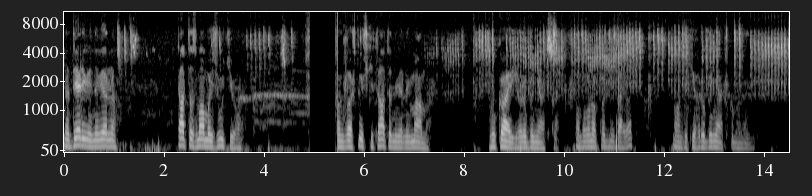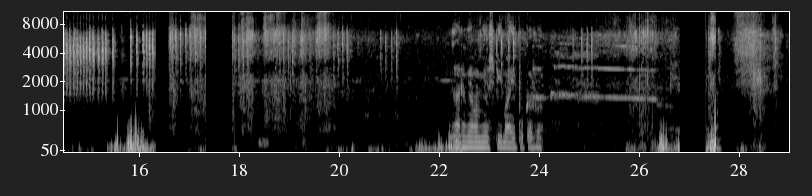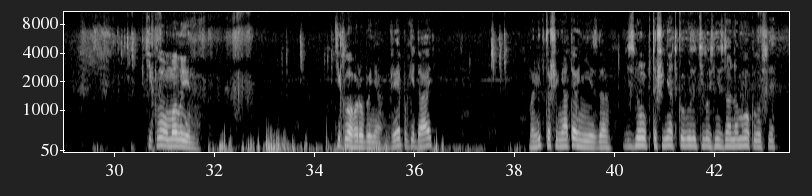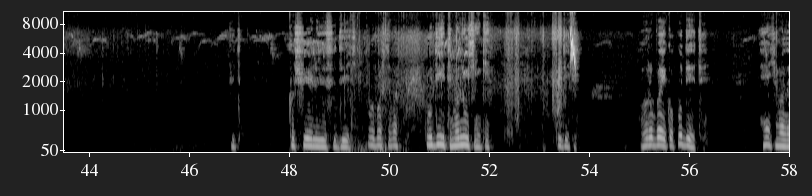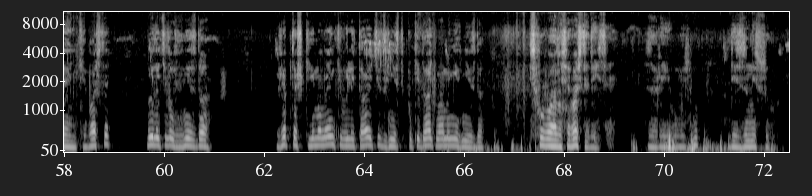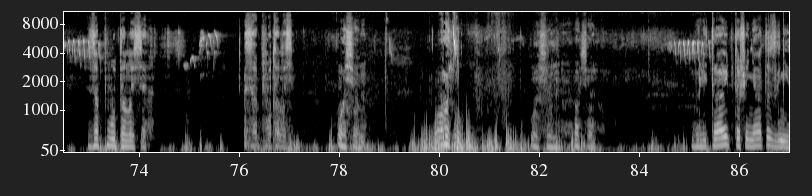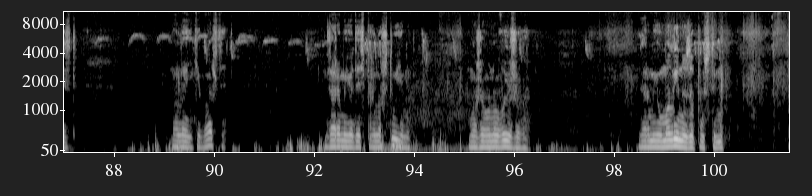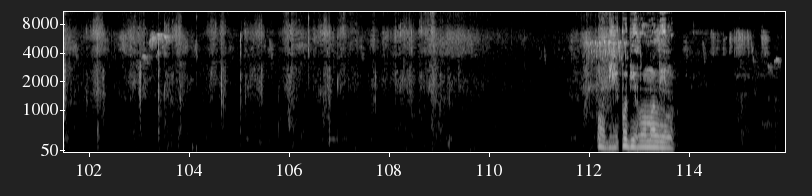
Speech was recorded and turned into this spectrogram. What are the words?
на дереві, мабуть, тато з мамою звуть його. Вон два штучки тато, мабуть, і мама. Гукають горобенятко. О, воно підлітає, бачите? Вон таке горобенятко маленьке. Зараз я вам його спіймаю і покажу. Втекло в малину. Втекло горобеня. Вже покидають. Малі пташенята гнізда. І знову пташенятко вилетіло з гнізда, намокло все. Під качелею сидить. О, бачите, бачите. Куди ти, малюсенький? Куди ти? Горобейко, куди ти? Геть маленький, бачите? Вилетіло з гнізда. Вже пташки маленькі вилітають із гнізд, покидають мамині гнізда. Сховалося, бачите, дивіться. Зараз його візьму, десь занесу. Запуталося. Запуталося. Ось воно. Ой. Ось воно. Ось воно. Вилітають пташенята з гнізд. Маленькі, бачите? Зараз ми його десь прилаштуємо. Може воно виживе. Зараз ми його малину запустимо. Побігло в малину.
